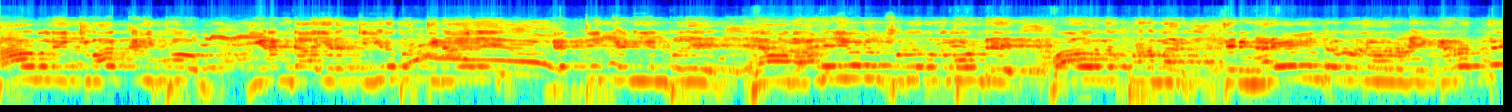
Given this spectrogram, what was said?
தாமரைக்கு வாக்களிப்போம். இரண்டாயிரத்தி இருபத்தி நாலு வெற்றி கணி என்பது நாம் அனைவரும் சொல்லுவது போன்று பாரத பிரதமர் திரு நரேந்திர மோடி அவருடைய கரத்தை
